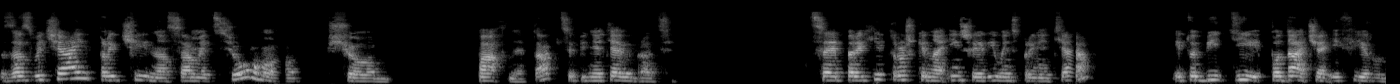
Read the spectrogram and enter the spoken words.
Зазвичай причина саме цього, що пахне, так, це підняття вібрацій. Це перехід трошки на інший рівень сприйняття, і тобі ті подача ефіру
